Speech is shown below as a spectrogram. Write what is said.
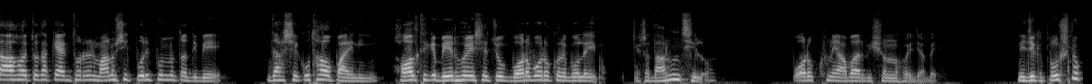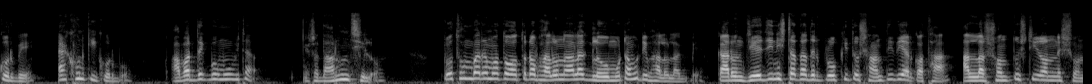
তা হয়তো তাকে এক ধরনের মানসিক পরিপূর্ণতা দিবে, যা সে কোথাও পায়নি। হল থেকে বের হয়ে এসে চোখ বড় বড় করে বলে, এটা দারুণ ছিল। পরক্ষণে আবার বিষণ্ণ হয়ে যাবে। নিজেকে প্রশ্ন করবে, এখন কি করব? আবার দেখব মুভিটা এটা দারুণ ছিল। প্রথমবারের মতো অতটা ভালো না লাগলেও মোটামুটি ভালো লাগবে। কারণ যে জিনিসটা তাদের প্রকৃত শান্তি দেওয়ার কথা, আল্লাহর সন্তুষ্টির অন্বেষণ,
